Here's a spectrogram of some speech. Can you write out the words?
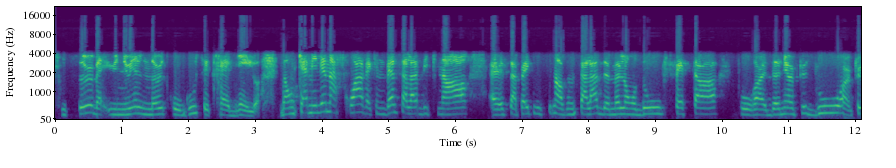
friture, ben, une huile neutre au goût, c'est très bien, là. Donc, caméline à froid avec une belle salade d'épinards. Euh, ça peut être aussi dans une salade de melon d'eau, feta, pour euh, donner un peu de goût, un peu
